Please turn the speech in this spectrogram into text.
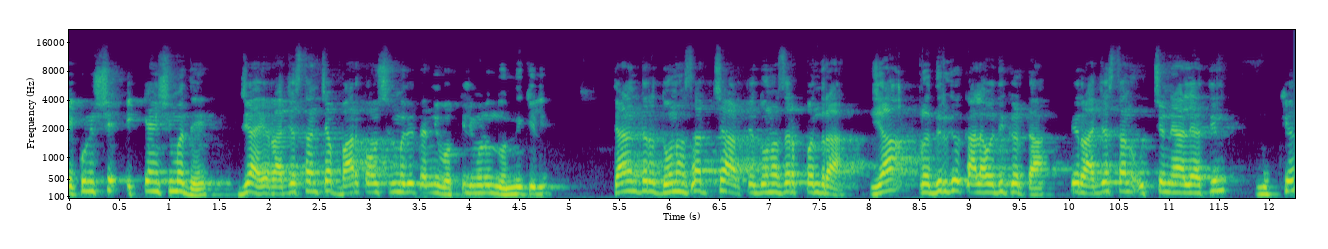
एकोणीसशे एक्क्याऐंशी मध्ये जे आहे राजस्थानच्या बार काउन्सिलमध्ये त्यांनी वकील म्हणून नोंदणी केली. त्यानंतर दोन हजार चार ते दोन हजार पंधरा या प्रदीर्घ कालावधीकरता ते राजस्थान उच्च न्यायालयातील मुख्य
